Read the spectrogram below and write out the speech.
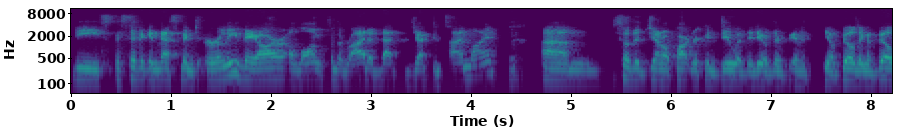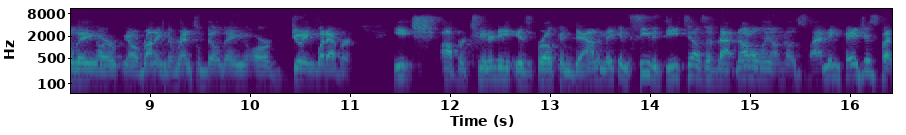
the specific investment early. They are along for the ride of that projected timeline, um, so the general partner can do what they do if they're you know building a building or you know running the rental building or doing whatever. Each opportunity is broken down, and they can see the details of that not only on those landing pages, but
